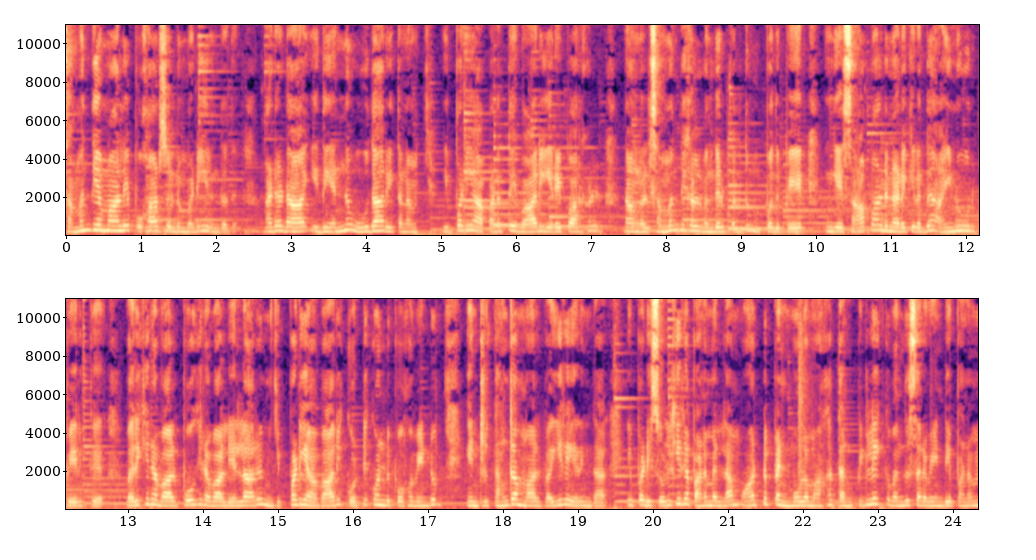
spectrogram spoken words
சம்பந்தியம்மாலே புகார் சொல்லும்படி இருந்தது. அடடா இது என்ன ஊதாரித்தனம். இப்படியா பணத்தை வாரி இறைப்பார்கள். நாங்கள் சம்பந்திகள் வந்திருப்பது முப்பது பேர். இங்கே சாப்பாடு நடக்கிறது ஐநூறு பேருக்கு. வருகிறவாள் போகிறவாள் எல்லாரும் இப்படியா வாரி கொட்டி கொண்டு போக வேண்டும் என்று தங்கம்மாள் வயிறு எறிந்தாள் இப்படி சொல்கிற பணமெல்லாம் ஆட்டுப்பெண் மூலமாக தன் பிள்ளைக்கு வந்து சர வேண்டிய பணம்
